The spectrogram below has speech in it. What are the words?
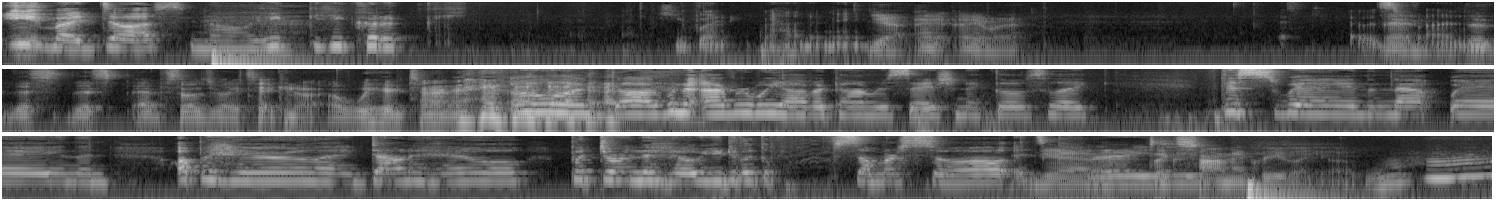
Eat my dust. No, he he could have. He went ahead of me. Yeah. Anyway, It was man, fun. th- this this episode's really taking a, a weird turn. oh my god! Whenever we have a conversation, it goes like this way and then that way and then up a hill and down a hill. But during the hill, you do like a somersault. It's yeah, crazy. it's like Sonic, where like go, like that. Yeah.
